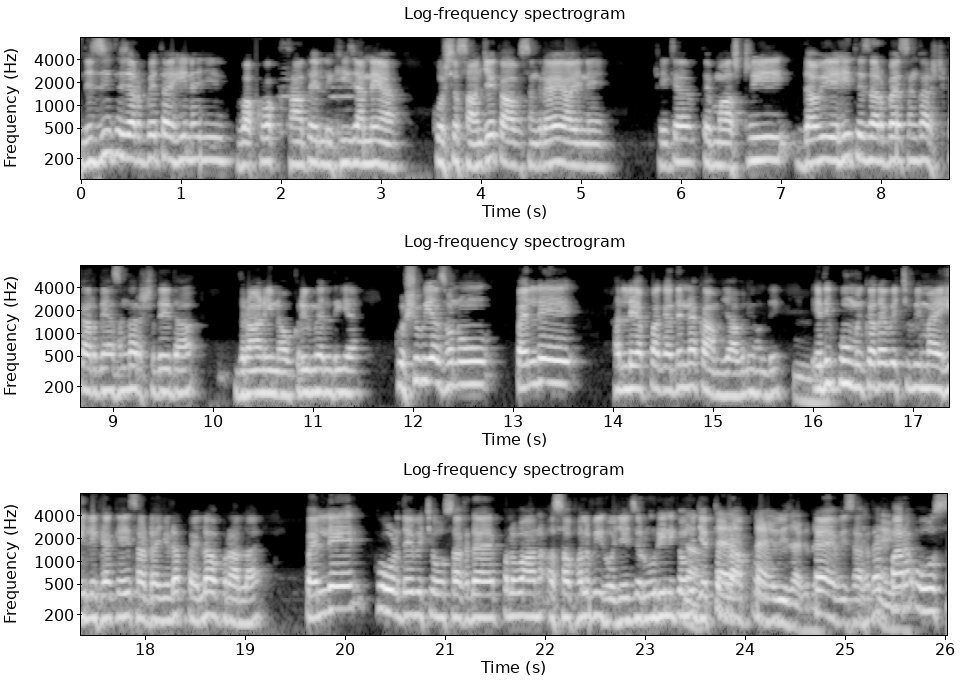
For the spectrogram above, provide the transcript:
ਨਿੱਜੀ ਤਜਰਬੇ ਤਾਂ ਇਹੀ ਨੇ ਜੀ ਵੱਖ-ਵੱਖ ਥਾਂ ਤੇ ਲਿਖੀ ਜਾਂਦੇ ਆ। ਕੁਝ ਸਾਂਝੇ ਕਾਵ ਸੰਗ੍ਰਹਿ ਆਏ ਨੇ ਠੀਕ ਹੈ ਤੇ ਮਾਸਟਰੀ ਦਾ ਵੀ ਇਹੀ ਤਜਰਬਾ ਹੈ ਸੰਘਰਸ਼ ਕਰਦੇ ਆ ਸੰਘਰਸ਼ ਦੇ ਦਾ ਦੌਰਾਨ ਹੀ ਨੌਕਰੀ ਮਿਲਦੀ ਹੈ। ਕੁਝ ਵੀ ਆ ਤੁਹਾਨੂੰ ਪਹਿਲੇ ਹੱਲੇ ਆਪਾਂ ਕਹਿੰਦੇ ਨੇ ਕਾਮਯਾਬ ਨਹੀਂ ਹੁੰਦੇ। ਇਹਦੀ ਭੂਮਿਕਾ ਦੇ ਵਿੱਚ ਵੀ ਮੈਂ ਇਹੀ ਲਿਖਿਆ ਕਿ ਇਹ ਸਾਡਾ ਜਿਹੜਾ ਪਹਿਲਾ ਉਪਰਾਲਾ ਹੈ ਪਹਿਲੇ ਘੋਲ ਦੇ ਵਿੱਚ ਹੋ ਸਕਦਾ ਹੈ ਪਹਿਲਵਾਨ ਅਸਫਲ ਵੀ ਹੋ ਜਾਏ ਜ਼ਰੂਰੀ ਨਹੀਂ ਕਿ ਉਹਨੂੰ ਜਿੱਤ ਪ੍ਰਾਪਤ ਹੋਵੇ ਵੀ ਸਕਦਾ। ਢਹਿ ਵੀ ਸਕਦਾ ਹੈ, ਪਰ ਉਸ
